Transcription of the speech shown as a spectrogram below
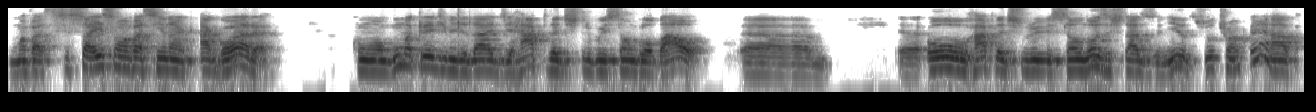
uma, se saísse uma vacina agora, com alguma credibilidade de rápida distribuição global uh, uh, ou rápida distribuição nos Estados Unidos, o Trump ganhava.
